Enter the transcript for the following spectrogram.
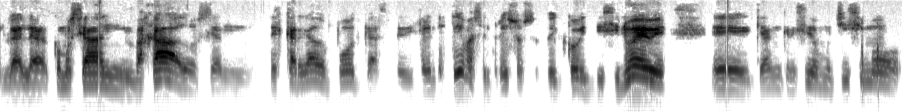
la, cómo se han bajado, se han descargado podcasts de diferentes temas, entre ellos del COVID-19, eh, que han crecido muchísimo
